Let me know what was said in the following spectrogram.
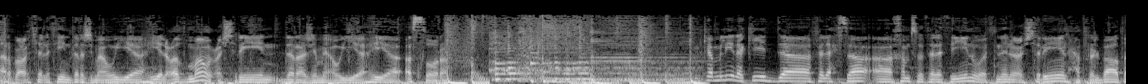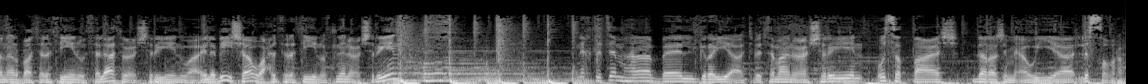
34 درجة مئوية هي العظمى و20 درجة مئوية هي الصغرى. مكملين أكيد في الإحساء 35 و22 حفر الباطن 34 و23 وإلى بيشة 31 و22 نختتمها بالقريات ب 28 و16 درجة مئوية للصغرى.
